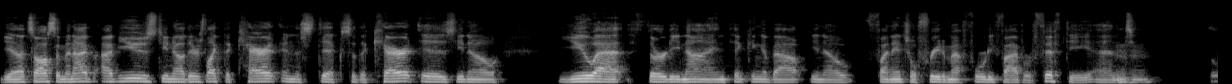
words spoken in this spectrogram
Yeah, that's awesome. And I've I've used, you know, there's like the carrot and the stick. So the carrot is, you know, you at 39 thinking about you know financial freedom at 45 or 50 and mm-hmm.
